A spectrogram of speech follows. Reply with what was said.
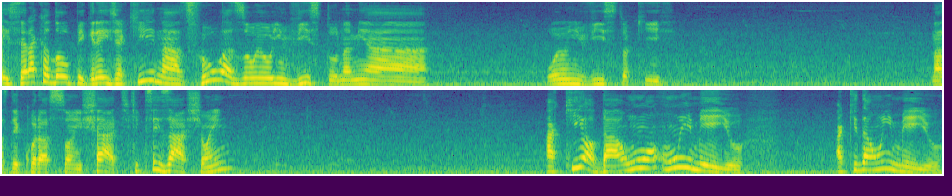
Aí, será que eu dou upgrade aqui nas ruas ou eu invisto na minha... Ou eu invisto aqui nas decorações? Chat, o que, que, vocês acham, hein? Aqui, ó, dá um, um e meio. Aqui dá um e meio.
